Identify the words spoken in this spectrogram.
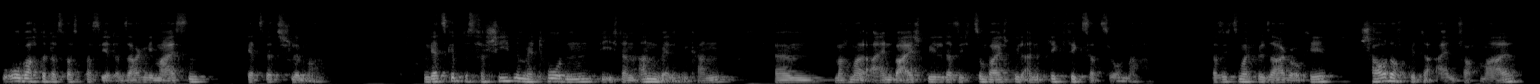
Beobachte das, was passiert. Dann sagen die meisten, jetzt wird es schlimmer. Und jetzt gibt es verschiedene Methoden, die ich dann anwenden kann. Ähm, mach mal ein Beispiel, dass ich zum Beispiel eine Blickfixation mache. Dass ich zum Beispiel sage, okay, schau doch bitte einfach mal,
